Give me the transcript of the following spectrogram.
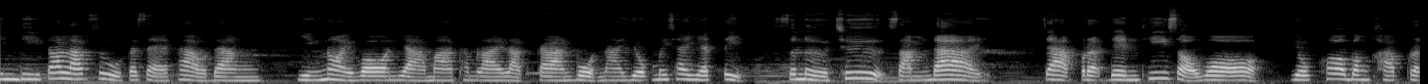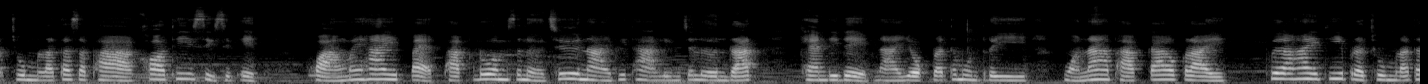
ยินดีต้อนรับสู่กระแสข่าวดัง หญิงหน่อยวอนอย่ามาทำลายหลักการโหวตนายกไม่ใช่ยติ เสนอชื่อซ้ำได้ จากประเด็นที่สว ยกข้อบังคับประชุมรัฐสภาข้อที่ 41 ขวางไม่ให้ 8 พักร่วมเสนอชื่อนายพิธาลิมเจริญรัตแคนดิเดตนายกรัฐมนตรี หัวหน้าพักก้าวไกล เพื่อให้ที่ประชุมรัฐ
